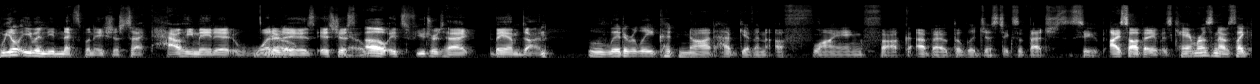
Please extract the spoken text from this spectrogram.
we don't even need an explanation as to how he made it, what it No. is. It's just No. oh, it's future tech. Bam, done. literally could not have given a flying fuck about the logistics of that sh- suit. I saw that it was cameras, and I was like,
